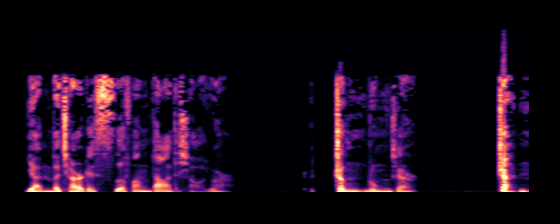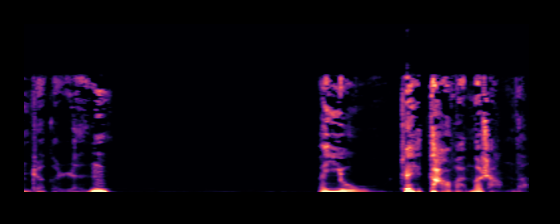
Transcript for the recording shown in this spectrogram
眼巴前这四方大的小院这正中间站着个人，哎呦，这大晚巴晌的，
